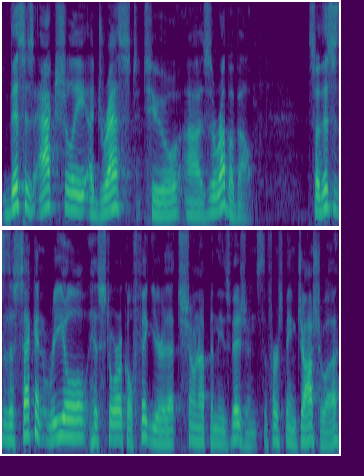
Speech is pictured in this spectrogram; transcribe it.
this is actually addressed to uh, Zerubbabel. So, this is the second real historical figure that's shown up in these visions, the first being Joshua.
